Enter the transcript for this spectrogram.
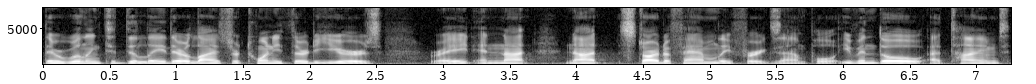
They're willing to delay their lives for 20 30 years right? And not not start a family for example even though at times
